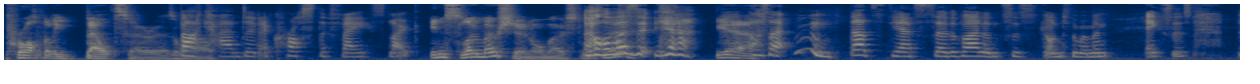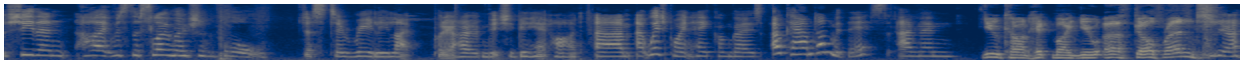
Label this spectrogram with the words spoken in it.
properly belts her as well. backhanded across the face, like In slow motion almost. Oh, it? was it? Yeah. Yeah. I was like, hmm, that's yes. So the violence has gone to the women. Aces. She then, oh, it was the slow motion fall, just to really like put it home that she'd been hit hard. Um, at which point Hakon goes, okay, I'm done with this, and then You can't hit my new Earth girlfriend. yeah,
